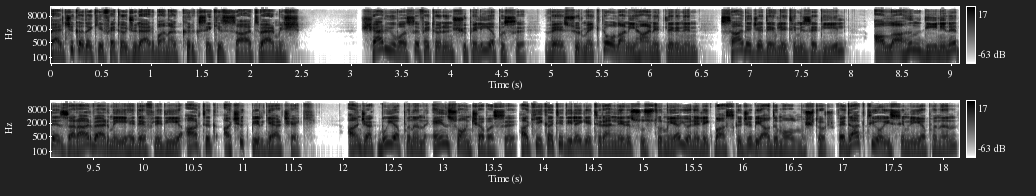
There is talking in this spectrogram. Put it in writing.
Belçika'daki FETÖ'cüler bana 48 saat vermiş. Şer yuvası FETÖ'nün şüpheli yapısı ve sürmekte olan ihanetlerinin sadece devletimize değil, Allah'ın dinine de zarar vermeyi hedeflediği artık açık bir gerçek. Ancak bu yapının en son çabası, hakikati dile getirenleri susturmaya yönelik baskıcı bir adım olmuştur. Fedaktio isimli yapının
